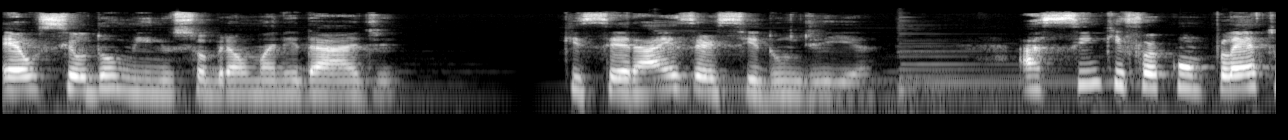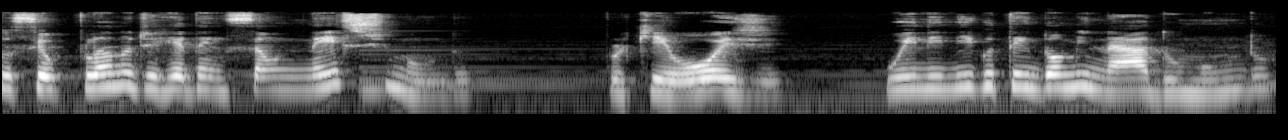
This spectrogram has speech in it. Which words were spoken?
é o seu domínio sobre a humanidade, que será exercido um dia, assim que for completo o seu plano de redenção neste mundo, porque hoje o inimigo tem dominado o mundo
